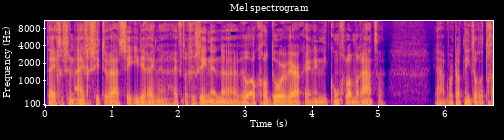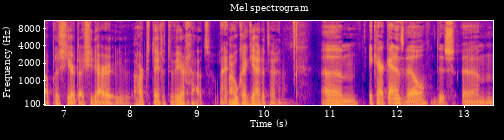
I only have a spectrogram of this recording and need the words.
tegen zijn eigen situatie. Iedereen eh, heeft een gezin en eh, wil ook gewoon doorwerken. En in die conglomeraten ja, wordt dat niet altijd geapprecieerd als je daar eh, hard tegen te weer gaat. Nee. Maar hoe kijk jij daar tegenaan? Ehm, ik herken het wel. Dus ehm,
